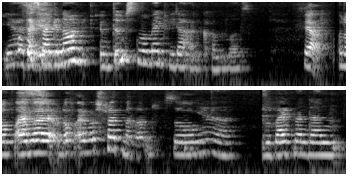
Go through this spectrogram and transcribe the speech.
Ja, dass man genau im, im dümmsten Moment wieder ankommen muss. Ja, und auf einmal, und auf einmal schreibt man dann. So. Ja sobald man dann,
